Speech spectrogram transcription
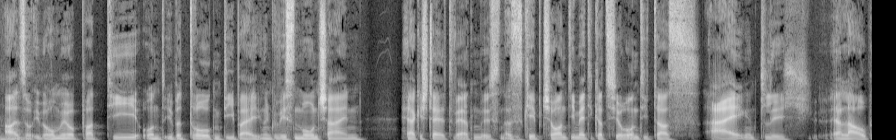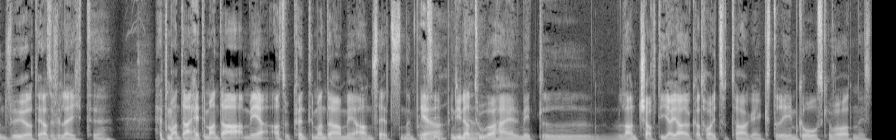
Mhm. Also über Homöopathie und über Drogen, die bei einem gewissen Mondschein hergestellt werden müssen. Also es gibt schon die Medikation, die das eigentlich erlauben würde. Also vielleicht äh, hätte man da hätte man da mehr, also könnte man da mehr ansetzen im Prinzip ja, in die Naturheilmittellandschaft, die ja, ja gerade heutzutage extrem groß geworden ist.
